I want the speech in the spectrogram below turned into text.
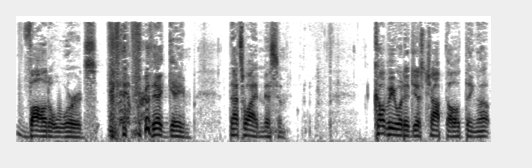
volatile words for that game. That's why I miss him. Kobe would have just chopped the whole thing up.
